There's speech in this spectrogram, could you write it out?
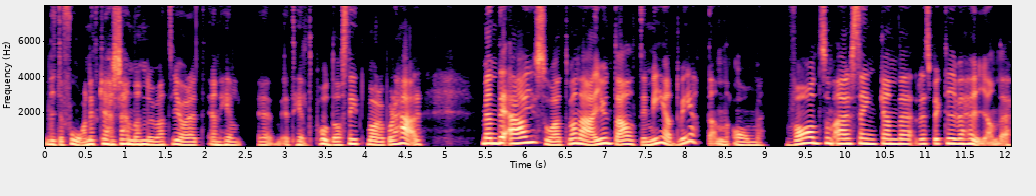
lite fånigt kan jag känna nu att göra ett, en hel, eh, ett helt poddavsnitt bara på det här. Men det är ju så att man är ju inte alltid medveten om vad som är sänkande respektive höjande.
